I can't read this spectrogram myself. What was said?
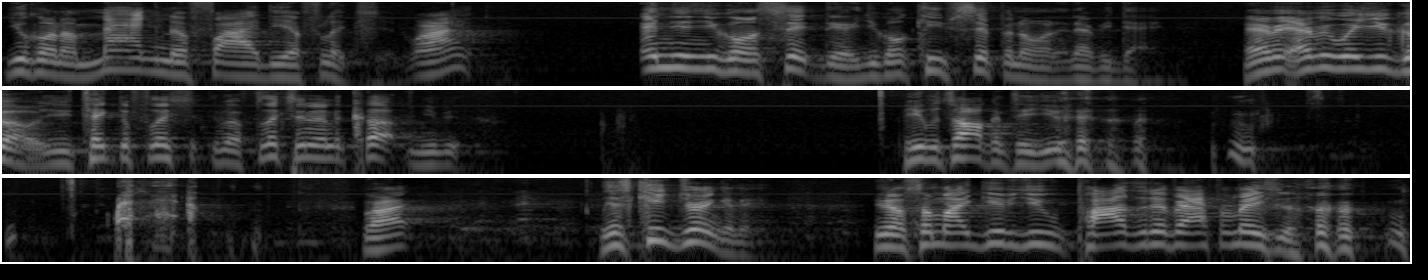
you're going to magnify the affliction, right? And then you're going to sit there. You're going to keep sipping on it every day. Every, everywhere you go, you take the affliction, affliction in the cup. And you, people talking to you. right? Just keep drinking it. You know, somebody gives you positive affirmation.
